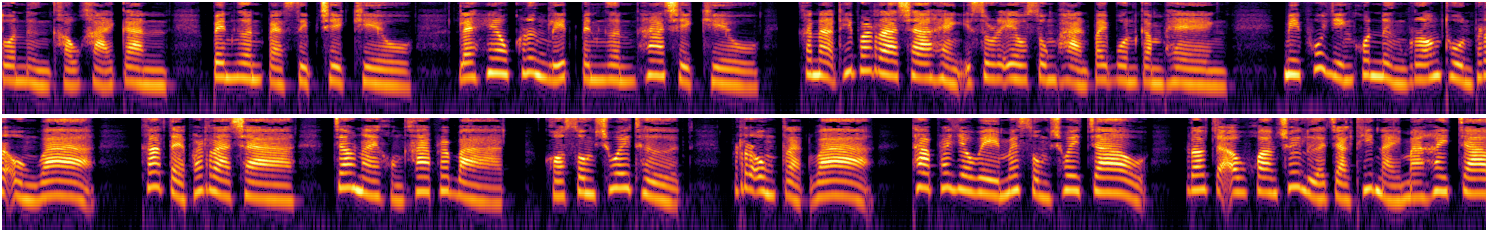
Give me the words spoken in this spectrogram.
ตัวหนึ่งเขาขายกัน เป็นเงิน 80 เชเคล และเฮลครึ่งลิตรเป็นเงิน 5 เชเคล ขณะที่พระราชาแห่งอิสราเอลทรงผ่านไปบนกำแพง มีผู้หญิงคนหนึ่งร้องทูลพระองค์ว่า ข้าแต่พระราชา เจ้านายของข้าพระบาท ขอทรงช่วยเถิด พระองค์ตรัสว่าถ้าพระยเวไม่ทรงช่วยเจ้า เราจะเอาความช่วยเหลือจากที่ไหนมาให้เจ้า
